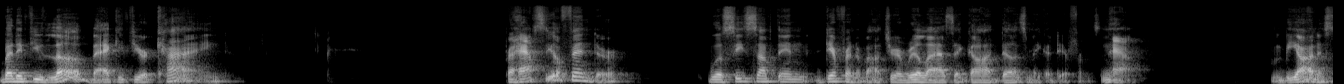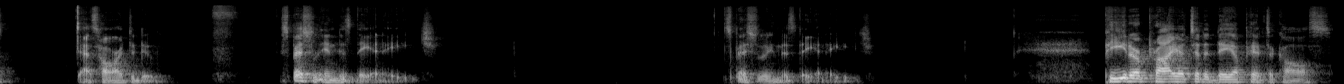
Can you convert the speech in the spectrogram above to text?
But if you love back, if you're kind, perhaps the offender will see something different about you and realize that God does make a difference. Now, be honest, that's hard to do, especially in this day and age. Especially in this day and age. Peter, prior to the day of Pentecost,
